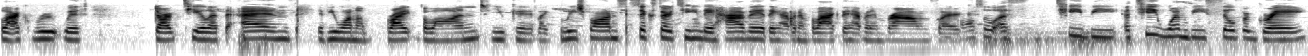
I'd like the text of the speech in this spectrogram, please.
black root with dark teal at the ends. If you want a bright blonde, you could like bleach blonde. 613, they have it. They have it in black. They have it in browns. Like also a TB, a T1B silver gray.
